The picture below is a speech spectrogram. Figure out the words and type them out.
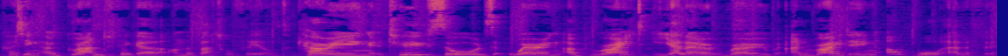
cutting a grand figure on the battlefield, carrying two swords, wearing a bright yellow robe, and riding a war elephant.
